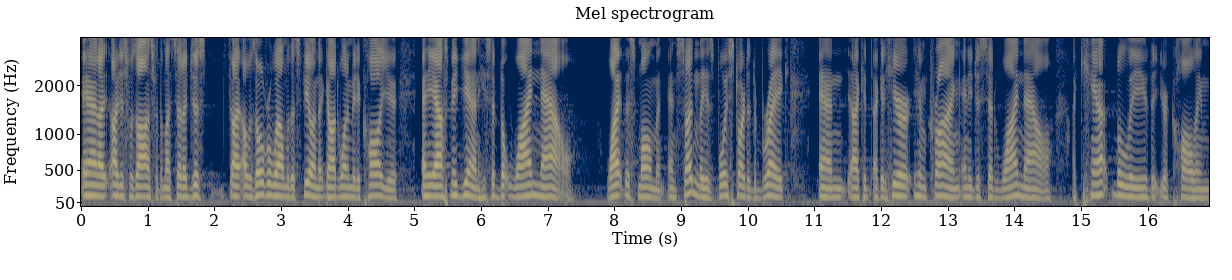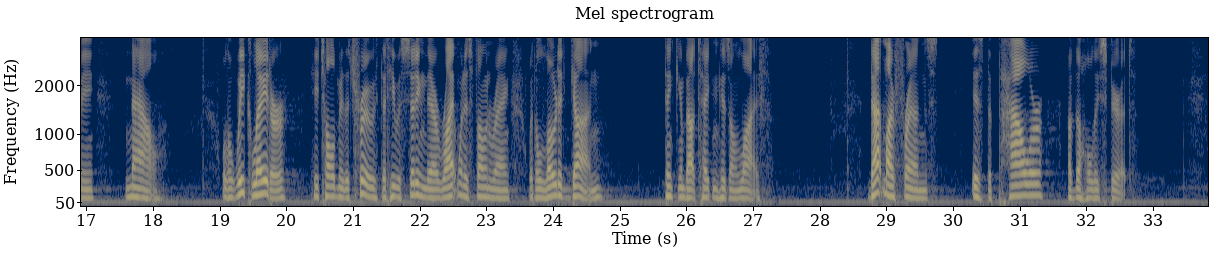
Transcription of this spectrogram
And I, I just was honest with him. I said, I just, I, I was overwhelmed with this feeling that God wanted me to call you. And he asked me again, he said, But why now? Why at this moment? And suddenly his voice started to break and I could, I could hear him crying, and he just said, Why now? I can't believe that you're calling me now. Well, a week later, he told me the truth that he was sitting there right when his phone rang with a loaded gun, thinking about taking his own life. That, my friends, is the power of the Holy Spirit.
